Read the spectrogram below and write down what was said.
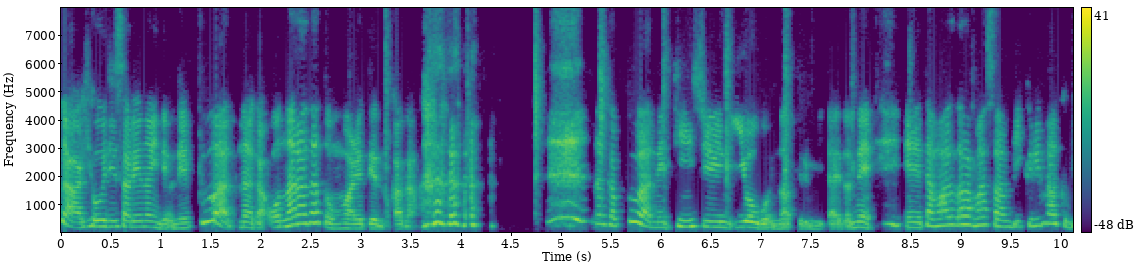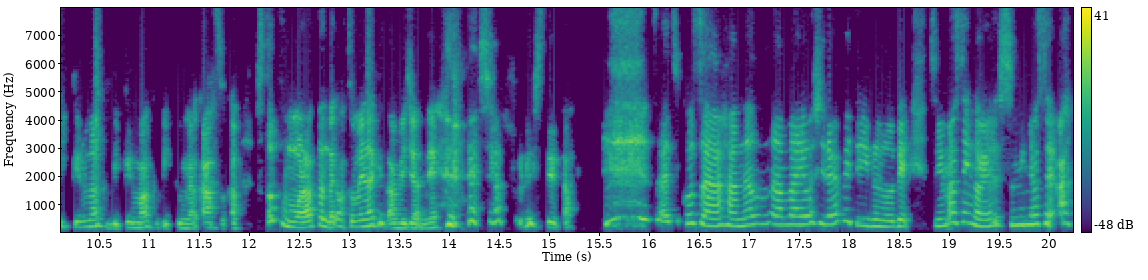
が表示されないんだよね。プはなんかおならだと思われてんのかな。なんか、プはね、禁止用語になってるみたいだね。えー、たまたまさん、びっくりマーク、びっくりマーク、びっくりマーク、びっくりマーク。あ、そっか。ストップもらったんだから止めなきゃダメじゃんね。シャッフルしてた。幸子さん、花の名前を調べているので、すみませんが、おやすみなさい。あ、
